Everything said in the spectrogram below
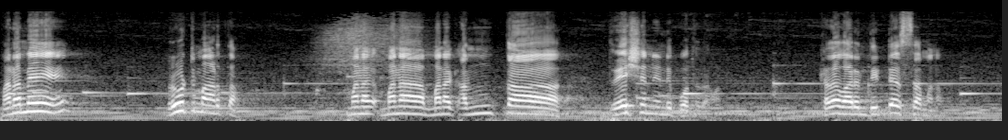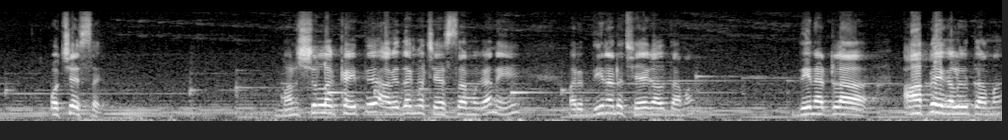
మనమే రూట్ మారుతాం. మన మన మనకు అంత ద్వేషం నిండిపోతుంది మనం కదా వారిని తిట్టేస్తాం మనం. వచ్చేస్తాయి. మనుషులకైతే ఆ విధంగా చేస్తాము కానీ మరి దీనట్లా చేయగలుగుతామా? దీనట్లా ఆపేయగలుగుతామా?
